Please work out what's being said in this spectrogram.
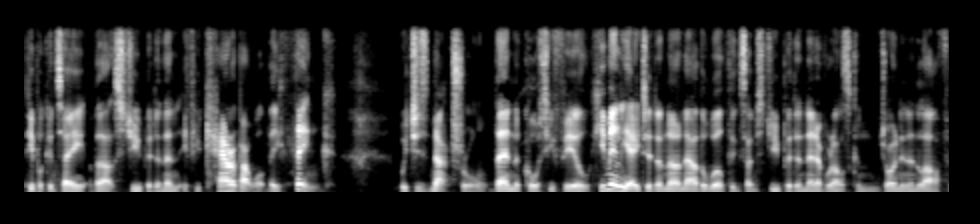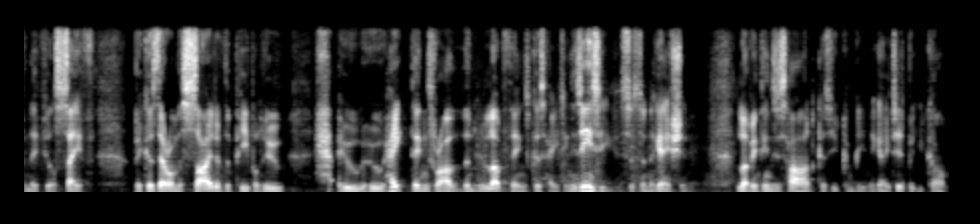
people can say, "But that's stupid," and then if you care about what they think, which is natural, then of course you feel humiliated, and now the world thinks I'm stupid, and then everyone else can join in and laugh, and they feel safe because they're on the side of the people who who who hate things rather than who love things. Because hating is easy; it's just a negation. Loving things is hard because you can be negated, but you can't.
